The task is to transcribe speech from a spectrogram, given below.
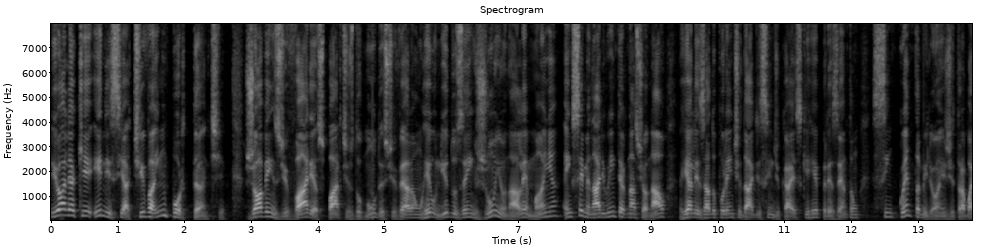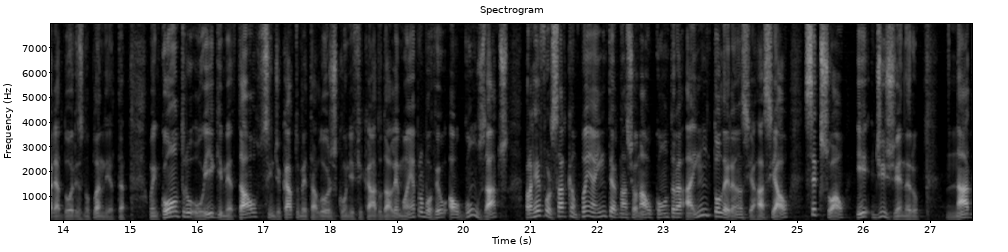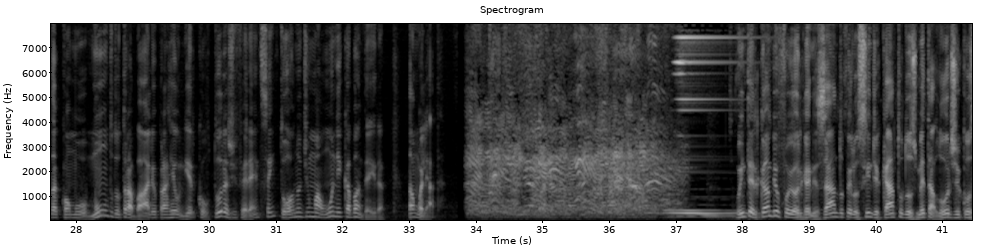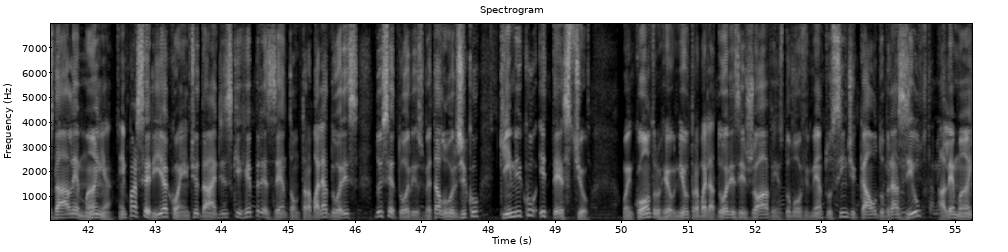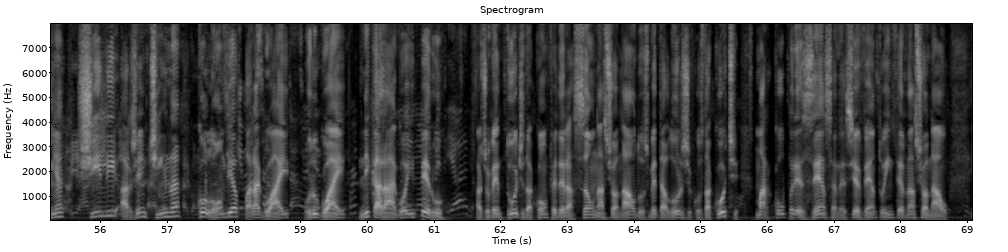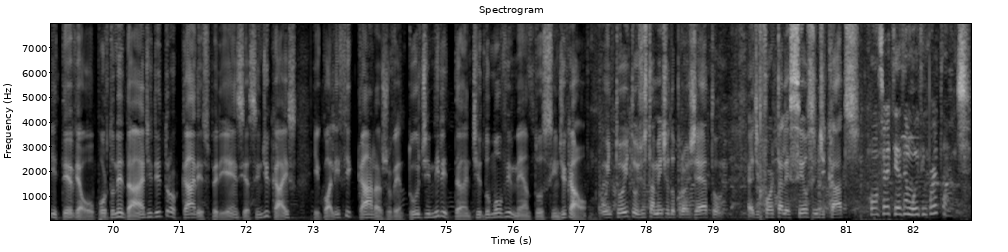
E olha que iniciativa importante. Jovens de várias partes do mundo estiveram reunidos em junho na Alemanha em seminário internacional realizado por entidades sindicais que representam 50 milhões de trabalhadores no planeta. O encontro, o IG Metal, Sindicato Metalúrgico Unificado da Alemanha, promoveu alguns atos para reforçar campanha internacional contra a intolerância racial, sexual e de gênero. Nada como o mundo do trabalho para reunir culturas diferentes em torno de uma única bandeira. Dá uma olhada. O intercâmbio foi organizado pelo Sindicato dos Metalúrgicos da Alemanha, em parceria com entidades que representam trabalhadores dos setores metalúrgico, químico e têxtil. O encontro reuniu trabalhadores e jovens do movimento sindical do Brasil, Alemanha, Chile, Argentina, Colômbia, Paraguai, Uruguai, Nicarágua e Peru. A juventude da Confederação Nacional dos Metalúrgicos da CUT marcou presença nesse evento internacional e teve a oportunidade de trocar experiências sindicais e qualificar a juventude militante do movimento sindical. O intuito justamente do projeto é de fortalecer os sindicatos. Com certeza é muito importante.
